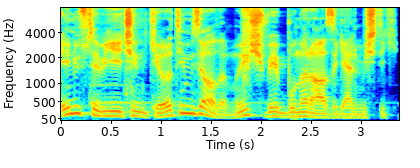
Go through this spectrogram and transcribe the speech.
en üst seviye için kağıt imzalamış ve buna razı gelmiştik.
